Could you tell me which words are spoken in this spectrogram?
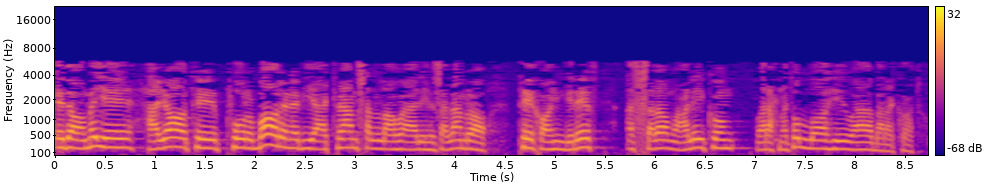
ادامه حیات پربار نبی اکرم صلی الله علیه و سلم را پی خواهیم گرفت. السلام علیکم و رحمت الله و برکاته.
